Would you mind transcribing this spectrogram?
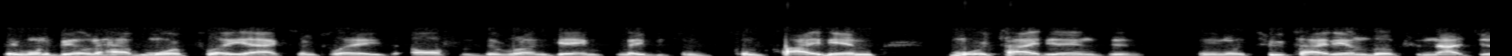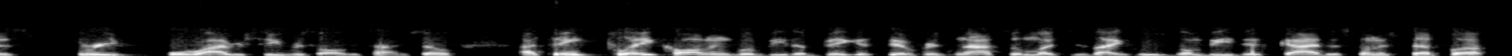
They want to be able to have more play action plays off of the run game, maybe some some tight end, more tight ends, and you know two tight end looks, and not just three, four wide receivers all the time. So I think play calling will be the biggest difference. Not so much as like who's going to be this guy that's going to step up.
